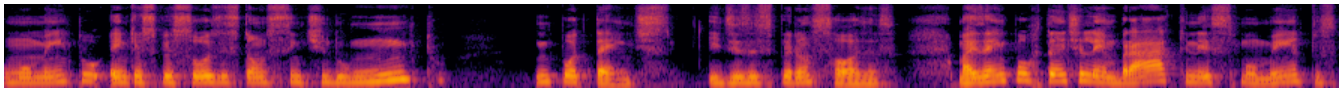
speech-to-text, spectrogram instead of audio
um momento em que as pessoas estão se sentindo muito impotentes e desesperançosas. Mas é importante lembrar que nesses momentos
